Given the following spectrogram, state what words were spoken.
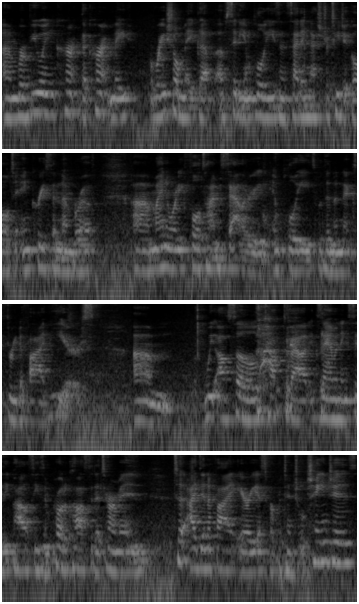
um, reviewing current, the current ma- racial makeup of city employees and setting a strategic goal to increase the number of uh, minority full-time salaried employees within the next three to five years. Um, we also talked about examining city policies and protocols to determine to identify areas for potential changes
